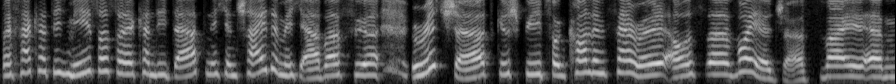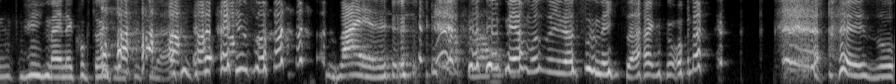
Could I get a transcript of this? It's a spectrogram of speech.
bei Fuck hatte ich mehrere Kandidaten. Ich entscheide mich aber für Richard, gespielt von Colin Farrell aus äh, Voyagers, weil, ähm, ich meine, guckt euch den Typen an. also, weil. Mehr muss ich dazu nicht sagen, oder? Also,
